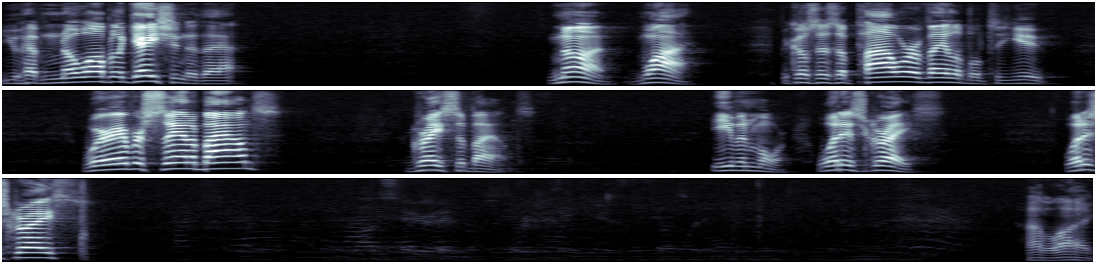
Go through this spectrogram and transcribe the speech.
You have no obligation to that. None. Why? Because there's a power available to you. Wherever sin abounds, grace abounds. Even more. What is grace? What is grace? I like.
